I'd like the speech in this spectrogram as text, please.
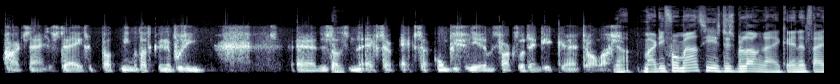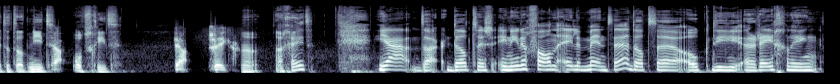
hard zijn gestegen, wat niemand had kunnen voorzien. Uh, dus dat is een extra, extra complicerende factor, denk ik, uh, Thomas. Ja, maar die formatie is dus belangrijk en het feit dat dat niet ja. opschiet. Ja, zeker. Ja. Ageet? Ja, dat is in ieder geval een element. Hè, dat uh, ook die regeling,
